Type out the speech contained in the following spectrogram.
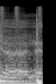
hayal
